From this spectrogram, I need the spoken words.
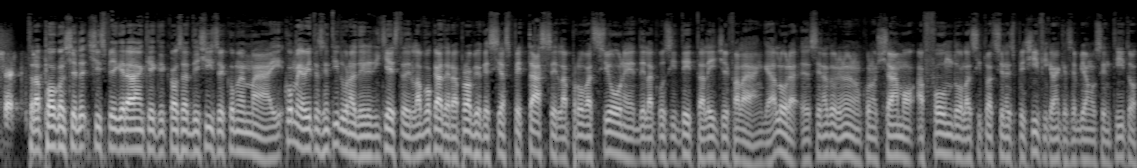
Certo. Tra poco ci, ci spiegherà anche che cosa ha deciso e come mai. Come avete sentito, una delle richieste dell'avvocato era proprio che si aspettasse l'approvazione della cosiddetta legge Falanga. Allora, eh, senatore, noi non conosciamo a fondo la situazione specifica, anche se abbiamo sentito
